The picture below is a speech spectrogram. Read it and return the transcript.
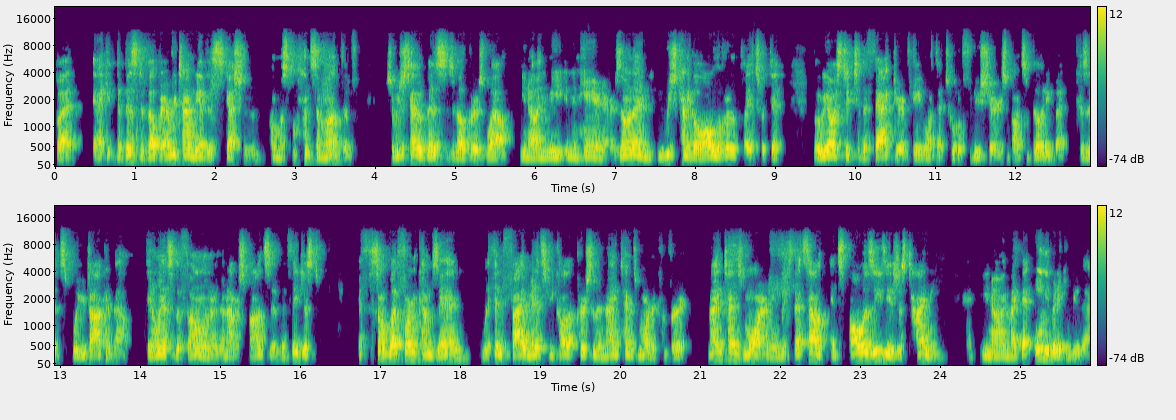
But the business developer, every time we have this discussion, almost once a month of should we just have a business developer as well? You know, and we and here in Arizona, and we just kind of go all over the place with it. But we always stick to the factor of hey, we want that total fiduciary responsibility. But because it's what you're talking about, they don't answer the phone or they're not responsive. If they just if some web form comes in within five minutes, if you call that person, the nine times more to convert. Nine times more. I mean, that's how it's all as easy as just timing. You know, and like that, anybody can do that.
